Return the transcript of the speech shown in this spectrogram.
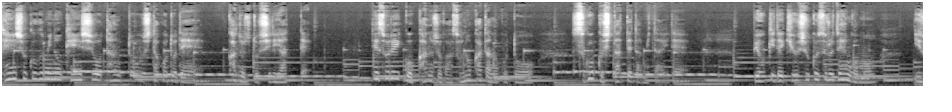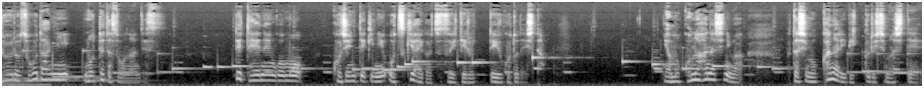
転職組の研修を担当したことで彼女と知り合ってでそれ以降彼女がその方のことをすごく慕ってたみたいで病気で休職する前後もいろいろ相談に乗ってたそうなんです。で定年後も個人的にお付き合いが続いているっていうことでした。いやもうこの話には私もかなりびっくりしまして。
